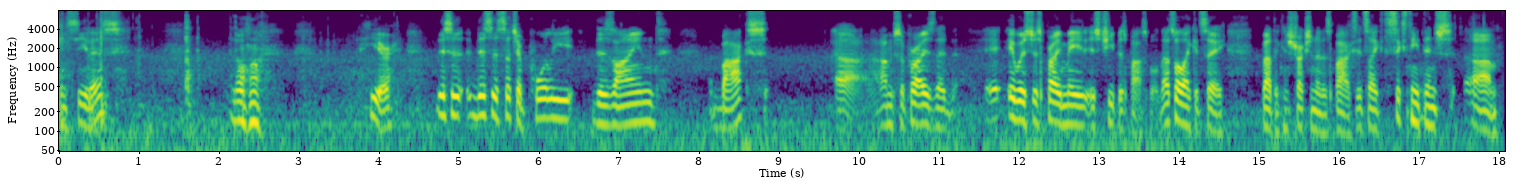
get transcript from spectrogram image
can see this. No here. This is this is such a poorly designed box. Uh, I'm surprised that it, it, was just probably made as cheap as possible. That's all I could say about the construction of this box. It's like 16th inch um,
